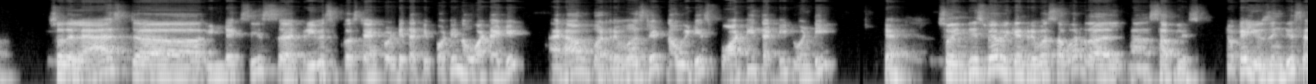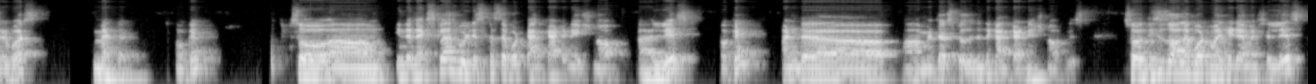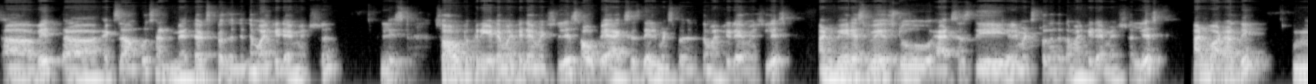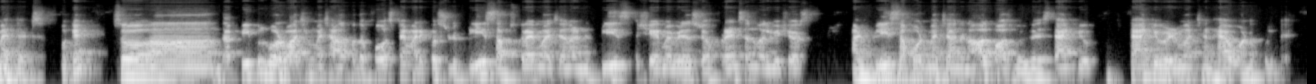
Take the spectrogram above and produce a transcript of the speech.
So the last uh, index is uh, previous it was 10 20 30 40 now what i did? I have reversed it now it is 40 30 20 10 so in this way we can reverse our uh, uh, sublist okay using this reverse method Okay. So um, in the next class, we'll discuss about concatenation of uh, list. Okay. And the uh, methods present in the concatenation of list. So this is all about multidimensional list uh, with uh, examples and methods present in the multidimensional list. So how to create a multidimensional list, how to access the elements present in the multidimensional list, and various ways to access the elements present in the multidimensional list, and what are the methods. Okay. So uh, the people who are watching my channel for the first time, I request you to please subscribe my channel and please share my videos to your friends and well-wishers and please support my channel in all possible ways. Thank you. Thank you very much and have a wonderful day.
